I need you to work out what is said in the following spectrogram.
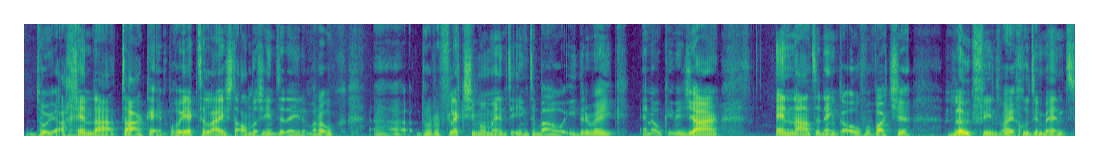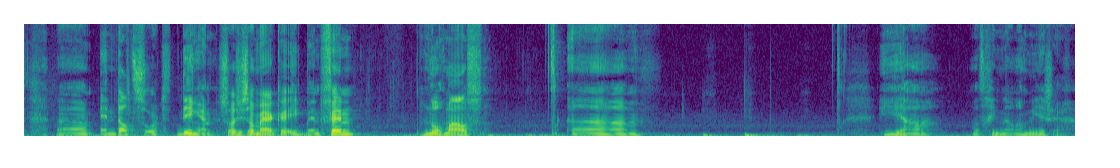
door je agenda, taken en projectenlijsten anders in te delen. Maar ook uh, door reflectiemomenten in te bouwen iedere week en ook in het jaar. En na te denken over wat je leuk vindt, waar je goed in bent. Uh, en dat soort dingen. Zoals je zal merken, ik ben fan. Nogmaals. Uh, ja, wat ging ik nou nog meer zeggen?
